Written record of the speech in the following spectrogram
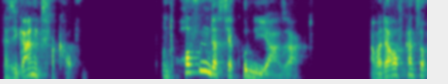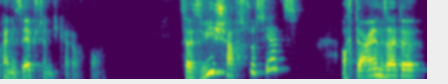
dass sie gar nichts verkaufen. Und hoffen, dass der Kunde Ja sagt. Aber darauf kannst du auch keine Selbstständigkeit aufbauen. Das heißt, wie schaffst du es jetzt? Auf der einen Seite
